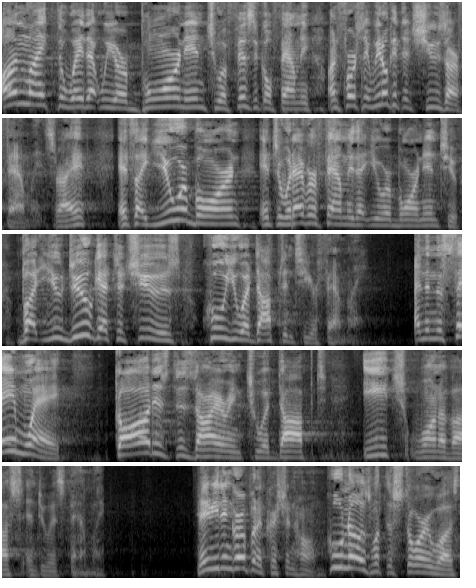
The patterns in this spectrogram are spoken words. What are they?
unlike the way that we are born into a physical family, unfortunately, we don't get to choose our families, right? It's like you were born into whatever family that you were born into, but you do get to choose who you adopt into your family. And in the same way, God is desiring to adopt each one of us into his family. Maybe you didn't grow up in a Christian home. Who knows what the story was?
